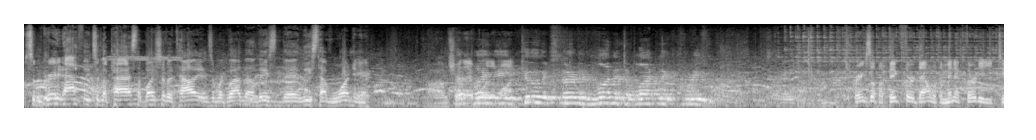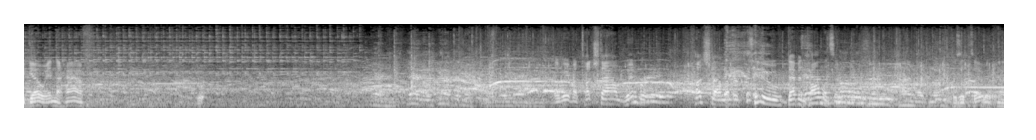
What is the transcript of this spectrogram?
some great athletes in the past, a bunch of Italians, and we're glad that at least they at least have one here. Uh, I'm sure they Let's have more play than game one. two, it's third and one at the Blacklick three. Brings up a big third down with a minute 30 to go in the half. And we have a touchdown, Windber. Touchdown number two, Devin Tomlinson. Tomlinson Was it two? No,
